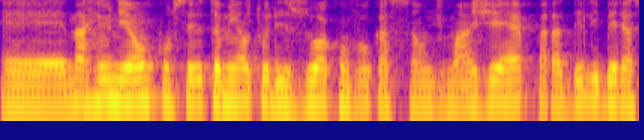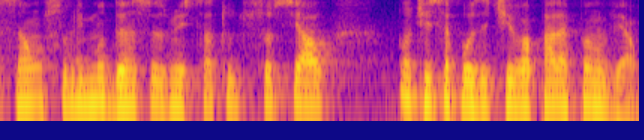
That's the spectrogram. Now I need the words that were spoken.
É, na reunião, o Conselho também autorizou a convocação de uma AGE para deliberação sobre mudanças no Estatuto Social, notícia positiva para a Panvel.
